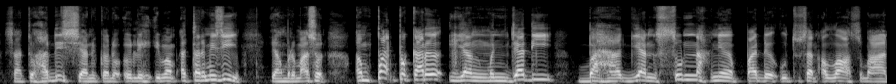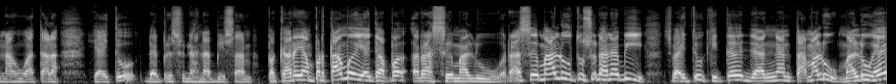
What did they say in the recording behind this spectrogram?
satu hadis yang dikatakan oleh Imam At-Tirmizi yang bermaksud empat perkara yang menjadi bahagian sunnahnya pada utusan Allah Subhanahu Wa Taala iaitu daripada sunnah Nabi SAW. Perkara yang pertama iaitu apa? Rasa malu. Rasa malu tu sunnah Nabi. Sebab itu kita jangan tak malu. Malu eh.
